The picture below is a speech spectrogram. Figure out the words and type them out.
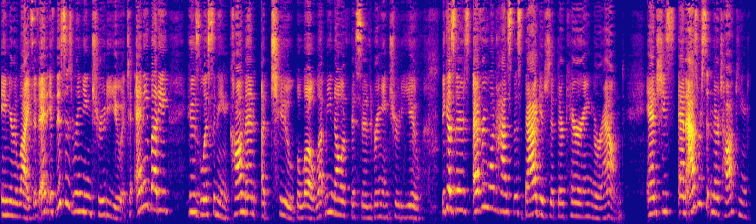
in your life. If, and if this is ringing true to you, to anybody who's listening, comment a two below. Let me know if this is ringing true to you. Because there's, everyone has this baggage that they're carrying around. And she's, and as we're sitting there talking,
